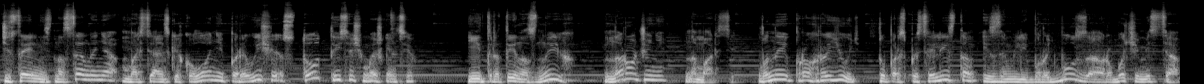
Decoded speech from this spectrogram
Чисельність населення марсіанських колоній перевищує 100 тисяч мешканців, і третина з них народжені на Марсі. Вони програють суперспеціалістам із землі боротьбу за робочі місця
